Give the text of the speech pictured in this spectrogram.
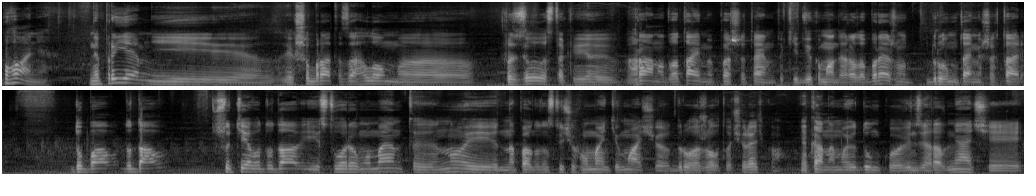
Погані, неприємні. І якщо брати загалом, е, розділились так гра на два тайми. Перший тайм такі дві команди грали обережно. В другому таймі Шахтар добав, додав, суттєво додав і створив момент. Е, Ну і напевно з ключових моментів матчу друга жовта очередько, яка, на мою думку, він зіграв м'яч і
